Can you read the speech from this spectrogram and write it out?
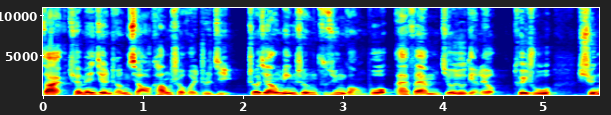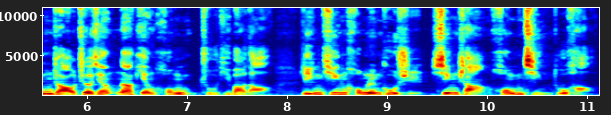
在全面建成小康社会之际，浙江民生资讯广播 FM 九九点六推出“寻找浙江那片红”主题报道，聆听红人故事，欣赏红景独好。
